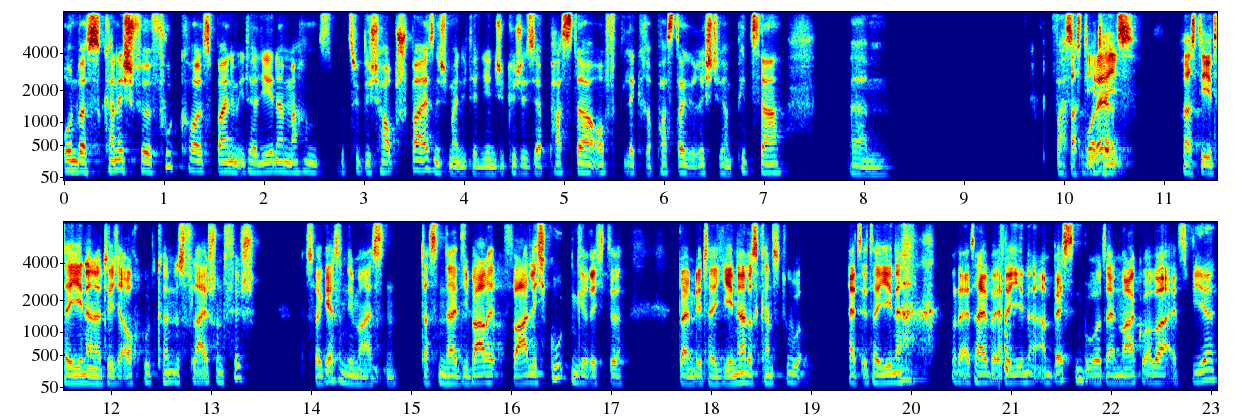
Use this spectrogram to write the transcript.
Und was kann ich für Food Calls bei einem Italiener machen bezüglich Hauptspeisen? Ich meine, italienische Küche ist ja Pasta, oft leckere Pasta-Gerichte, wir haben Pizza. Ähm, was, was, die was, die Italiener natürlich auch gut können, ist Fleisch und Fisch. Das vergessen die meisten. Das sind halt die wahrlich guten Gerichte beim Italiener. Das kannst du als Italiener oder als halber Italiener am besten beurteilen, Marco. Aber als wir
